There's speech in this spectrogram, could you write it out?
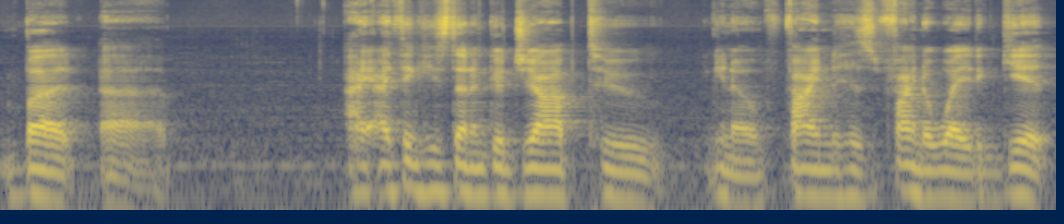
but uh, I I think he's done a good job to you know find his find a way to get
